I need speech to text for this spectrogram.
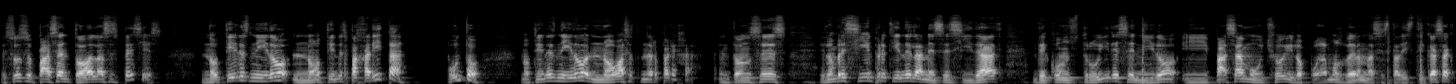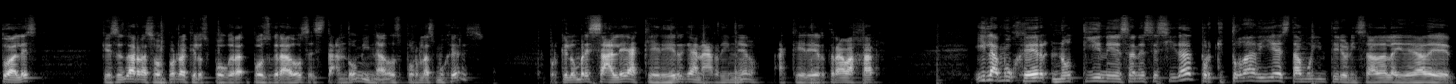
eso se pasa en todas las especies. No tienes nido, no tienes pajarita. Punto. No tienes nido, no vas a tener pareja. Entonces, el hombre siempre tiene la necesidad de construir ese nido y pasa mucho, y lo podemos ver en las estadísticas actuales, que esa es la razón por la que los posgrados están dominados por las mujeres. Porque el hombre sale a querer ganar dinero, a querer trabajar. Y la mujer no tiene esa necesidad porque todavía está muy interiorizada la idea de,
